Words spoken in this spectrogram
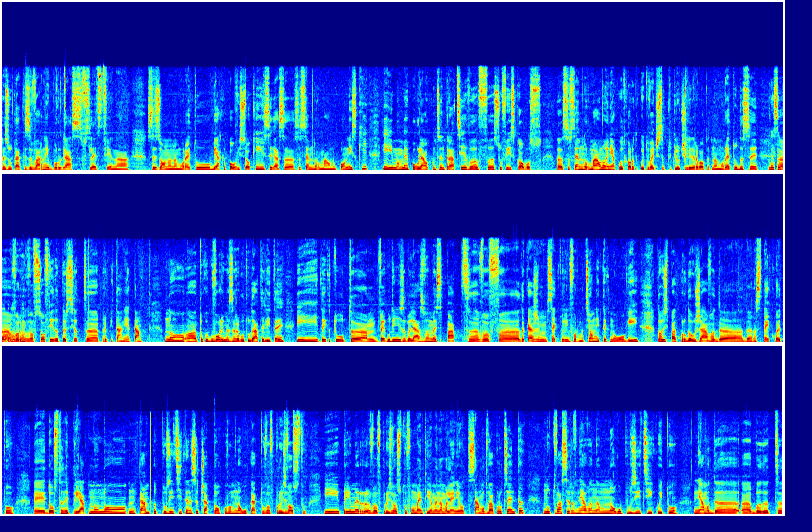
резултатите за Варна и Бургас вследствие на сезона на морето бяха по-високи и сега са съвсем нормално по-низки и имаме по-голяма концентрация в Софийска област. Съвсем нормално е някои от хората, които вече са приключили да работят на морето, да се, да се върнат. върнат в София и да търсят препитание там но тук говорим за работодателите и тъй като от а, две години забелязваме спад в, а, да кажем, сектор информационни технологии, този спад продължава да, да расте, което е доста неприятно, но там пък позициите не са чак толкова много, както в производство. И, пример, в производството в момента имаме намаление от само 2%, но това се равнява на много позиции, които няма да бъдат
